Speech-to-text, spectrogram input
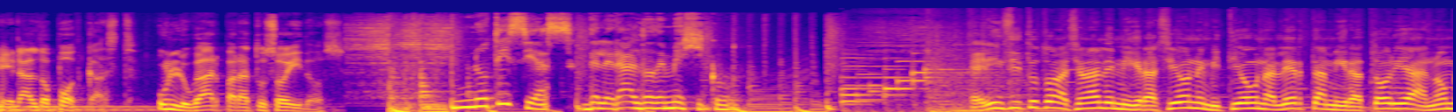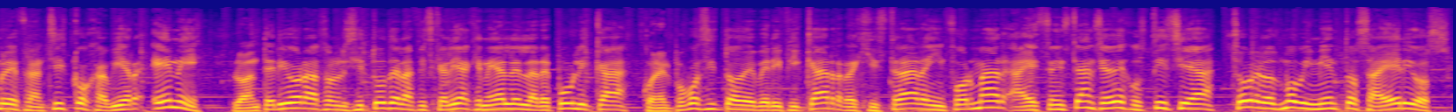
Heraldo Podcast, un lugar para tus oídos. Noticias del Heraldo de México. El Instituto Nacional de Migración emitió una alerta migratoria a nombre de Francisco Javier N lo anterior a solicitud de la Fiscalía General de la República, con el propósito de verificar, registrar e informar a esta instancia de justicia sobre los movimientos aéreos,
